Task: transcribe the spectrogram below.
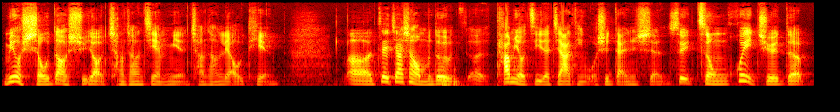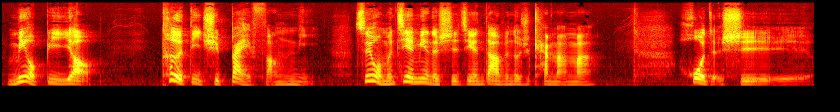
没有熟到需要常常见面、常常聊天。呃，再加上我们都有呃，他们有自己的家庭，我是单身，所以总会觉得没有必要特地去拜访你。所以我们见面的时间大部分都是看妈妈，或者是。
